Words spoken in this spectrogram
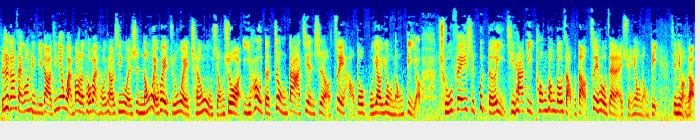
就是刚才光庭提到，今天晚报的头版头条新闻是农委会主委陈武雄说，以后的重大建设哦，最好都不要用农地哦，除非是不得已，其他地通通都找不到，最后再来选用农地。先进广告。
